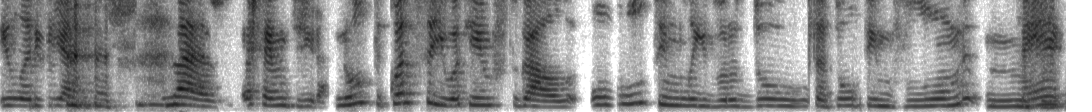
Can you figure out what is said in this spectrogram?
hilariantes, mas esta é muito gira. No, quando saiu aqui em Portugal o último livro do, portanto, o último volume, mega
